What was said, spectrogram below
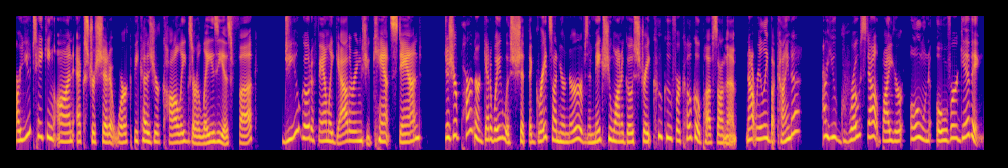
Are you taking on extra shit at work because your colleagues are lazy as fuck? Do you go to family gatherings you can't stand? Does your partner get away with shit that grates on your nerves and makes you want to go straight cuckoo for Cocoa Puffs on them? Not really, but kinda? Are you grossed out by your own overgiving?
